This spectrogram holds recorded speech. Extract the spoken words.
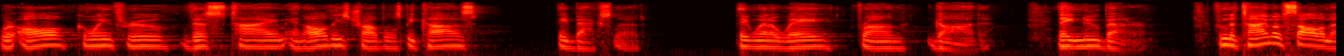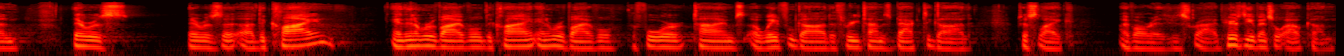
we're all going through this time and all these troubles because they backslid. They went away from God. They knew better. From the time of Solomon, there was, there was a, a decline and then a revival, decline and a revival, the four times away from God, the three times back to God, just like I've already described. Here's the eventual outcome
